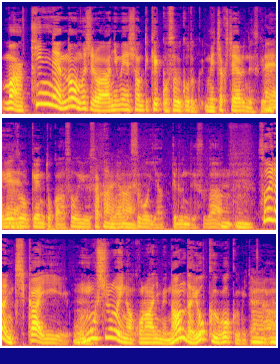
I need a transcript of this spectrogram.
まあ、近年のむしろアニメーションって結構そういうことめちゃくちゃやるんですけど、ええ。映像犬とかそういう作品はいははい。すごいやってるんですが、うんうん。そういうのに近い、面白いな、このアニメ、なんだ、よく動くみたいうんうんうな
